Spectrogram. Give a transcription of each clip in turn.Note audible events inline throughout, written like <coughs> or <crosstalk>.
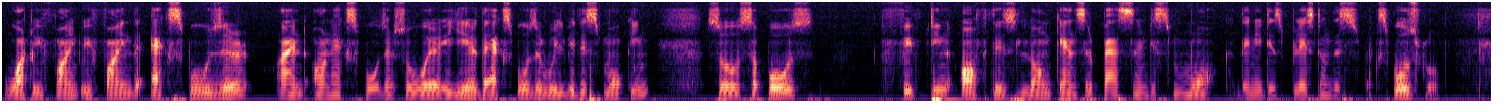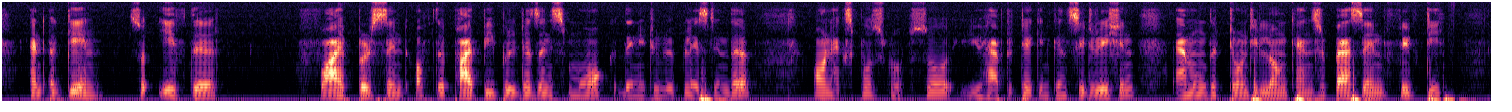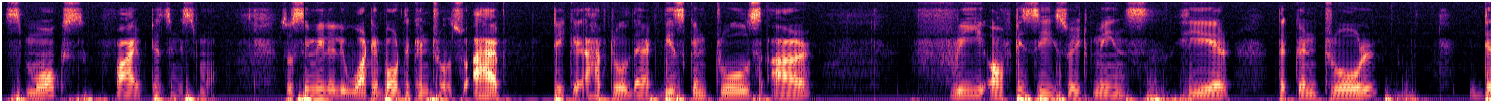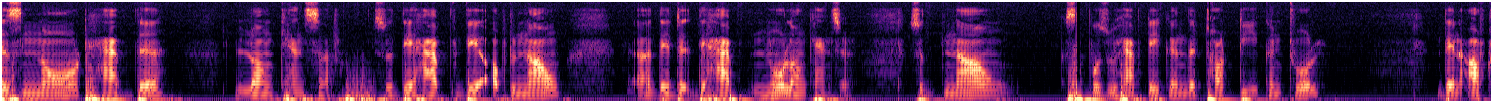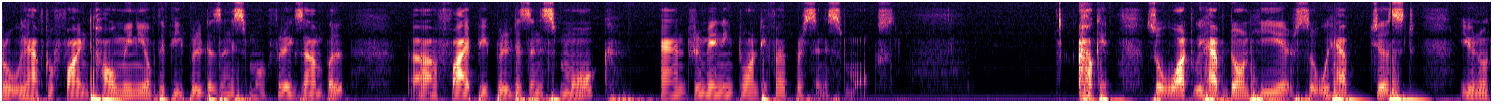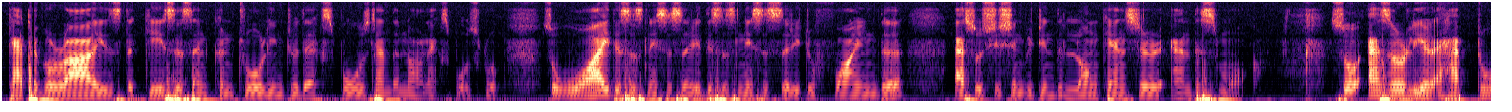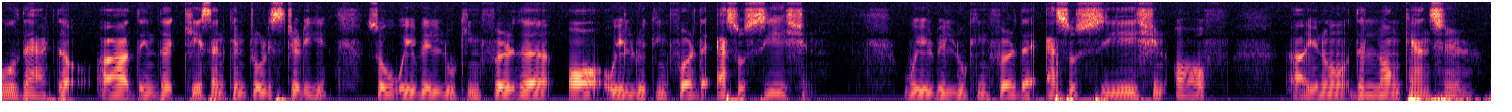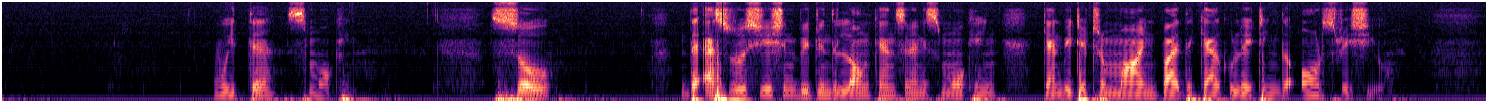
what we find we find the exposure and on exposure so where here the exposure will be the smoking. So suppose 15 of this lung cancer patient smoke then it is placed on this exposed group. And again so if the 5% of the 5 people doesn't smoke then it will be placed in the on exposed group. So you have to take in consideration among the 20 lung cancer patient 50 smokes 5 doesn't smoke. So similarly what about the controls? So i have taken i have told that these controls are free of disease. So it means here the control does not have the lung cancer. So they have they up to now uh, they they have no lung cancer. So now suppose we have taken the 30 control then after we have to find how many of the people doesn't smoke. For example uh, five people doesn't smoke and remaining 25 percent smokes. <coughs> Okay so what we have done here so we have just you know categorize the cases and control into the exposed and the non-exposed group. So why this is necessary? This is necessary to find the association between the lung cancer and the smoke. So as earlier i have told that the uh, in the case and control study so we will be looking for the or we're looking for the association. We will be looking for the association of uh, you know the lung cancer with the smoking. So the association between the lung cancer and smoking can be determined by the calculating the odds ratio.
